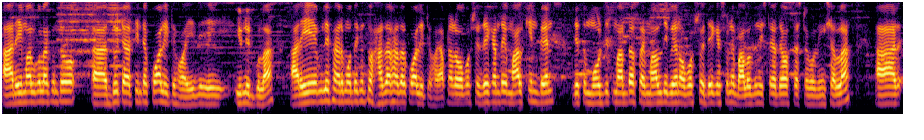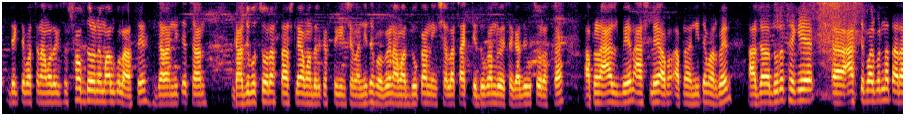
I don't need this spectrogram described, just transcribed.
আর এই মালগুলা কিন্তু দুইটা, তিনটা কোয়ালিটি হয় এই যে, এই ইউনিটগুলা আর এই এমলিফায়ার মধ্যে কিন্তু হাজার হাজার কোয়ালিটি হয়। আপনারা অবশ্যই যেখান থেকে মাল কিনবেন, যেহেতু মসজিদ, মাদ্রাসায় মাল দিবেন, অবশ্যই দেখে শুনে ভালো জিনিসটা দেওয়ার চেষ্টা করবেন ইনশাল্লাহ আর দেখতে পাচ্ছেন আমাদের কাছে সব ধরনের মালগুলো আছে, যারা নিতে চান গাজীপুর চৌরাস্তা আসলে আমাদের কাছ থেকে ইনশাল্লাহ নিতে পারবেন। আমার দোকান ইনশাল্লাহ চারটি দোকান রয়েছে গাজীপুর চৌরাস্তা। আপনারা আসবেন, আসলে আপনারা নিতে পারবেন। আর যারা দূরে থেকে আসতে পারবেন না, তারা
